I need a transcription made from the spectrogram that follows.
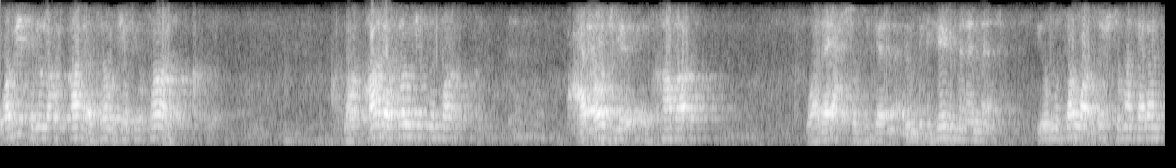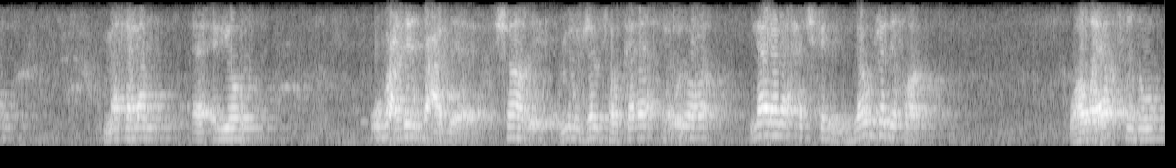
ومثل لو قال زوجتي طارق لو قال زوجتي طارق على وجه الخبر ولا يحصل عند كثير من الناس. يوم يصور زوجته مثلا مثلا اليوم. وبعدين بعد شهر يعملوا جلسة وكذا يقولوا لا لا لا حدش كلمة زوجتي طارق وهو يقصد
